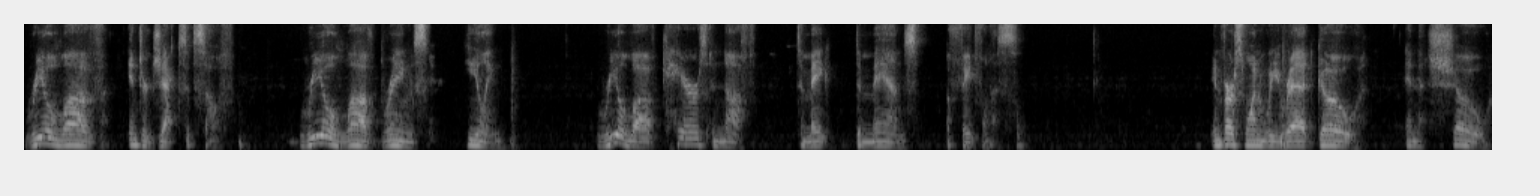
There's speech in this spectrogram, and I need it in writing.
Real love interjects itself. Real love brings healing. Real love cares enough to make demands of faithfulness. In verse 1, we read, Go and show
